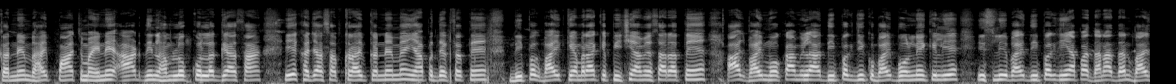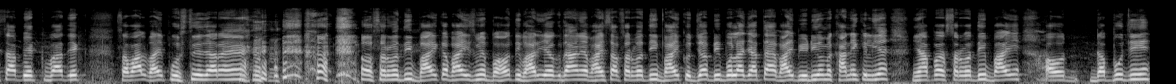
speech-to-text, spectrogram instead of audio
करने में भाई पाँच महीने, आठ दिन हम लोग को लग गया था। एक हज़ार सब्सक्राइब करने में यहाँ पर देख सकते हैं, दीपक भाई कैमरा के पीछे हमेशा रहते हैं। आज भाई मौका मिला दीपक जी को भाई बोलने के लिए। इसलिए भाई दीपक जी यहाँ पर धनाधन भाई साहब एक बाद एक सवाल भाई पूछते जा रहे हैं। और सर्वदीप भाई का भाई इसमें बहुत ही भारी योगदान है। भाई साहब, सर्वदीप भाई को जब भी बोला जाता है भाई वीडियो में खाने के लिए, यहाँ पर सर्वदीप भाई और डब्बू जी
